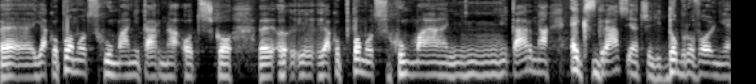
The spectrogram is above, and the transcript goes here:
e, jako pomoc humanitarna odszko, e, e, jako pomoc humanitarna, eksgracja, czyli dobrowolnie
